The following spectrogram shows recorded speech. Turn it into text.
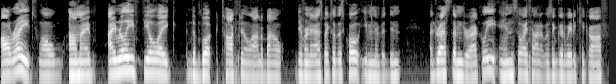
All right. Well, um, I I really feel like the book talked a lot about different aspects of this quote, even if it didn't address them directly. And so I thought it was a good way to kick off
